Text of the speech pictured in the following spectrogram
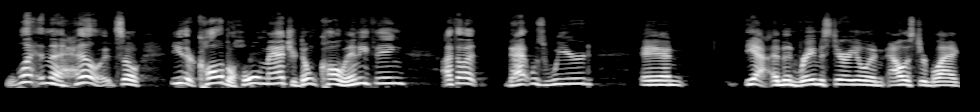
what in the hell? And so either call the whole match or don't call anything. I thought that was weird. And yeah, and then Rey Mysterio and Aleister Black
